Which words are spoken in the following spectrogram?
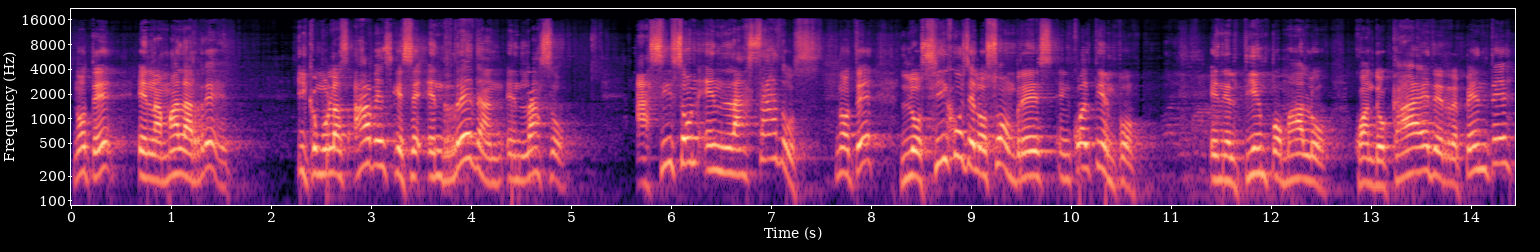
note, en la mala red. Y como las aves que se enredan en lazo, así son enlazados. Note, los hijos de los hombres, ¿en cuál tiempo? En el tiempo malo, cuando cae de repente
